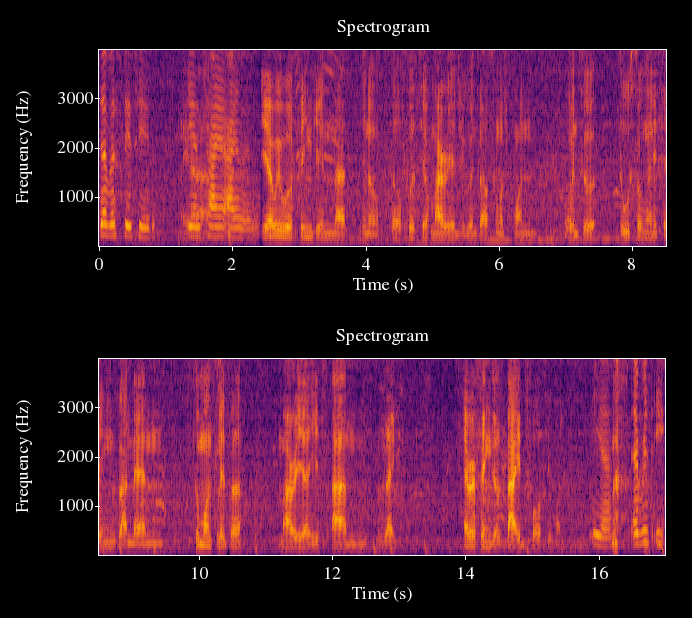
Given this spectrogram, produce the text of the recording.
devastated yeah. the entire island. Yeah, we were thinking that, you know, so first year of marriage, we're going to have so much fun, yeah. going to do so many things, and then two months later, Maria hit and it's like everything just died for a few months. Yeah, everything.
